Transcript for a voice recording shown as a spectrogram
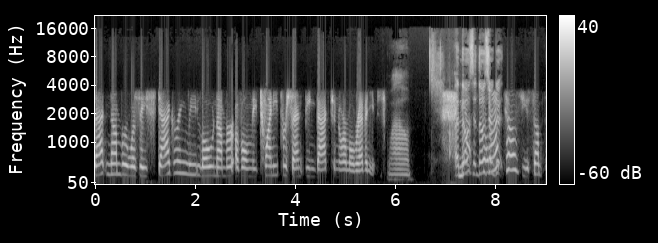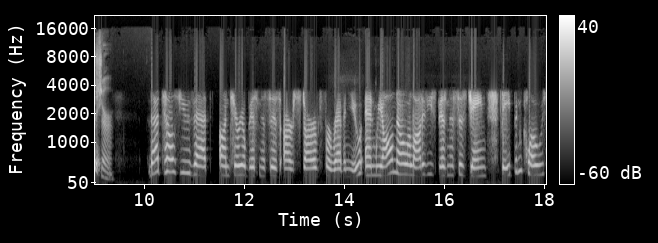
that number was a staggeringly low number of only 20% being back to normal revenues. Wow. And those, Yeah, those so are that good. tells you something. Sure. That tells you that Ontario businesses are starved for revenue, and we all know a lot of these businesses, Jane, they've been closed,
